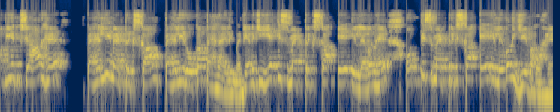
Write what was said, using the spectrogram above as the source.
अब ये चार है पहली मैट्रिक्स का पहली रो का पहला एलिमेंट यानी कि ये इस मैट्रिक्स का ए इलेवन है और इस मैट्रिक्स का ए इलेवन ये वाला है।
